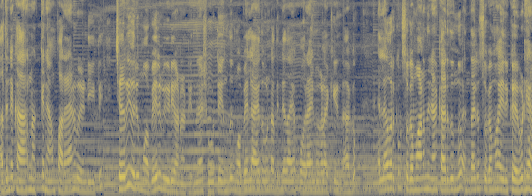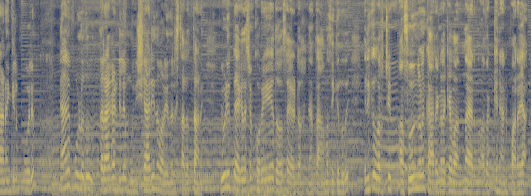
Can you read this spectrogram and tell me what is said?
അതിന്റെ കാരണമൊക്കെ ഞാൻ പറയാൻ വേണ്ടിയിട്ട് ചെറിയൊരു മൊബൈൽ വീഡിയോ ആണ് കേട്ടോ ഇന്ന് ഞാൻ ഷൂട്ട് ചെയ്യുന്നത്. മൊബൈലായതുകൊണ്ട് അതിന്റെതായ പോരായ്മകളൊക്കെ ഉണ്ടാകും. എല്ലാവർക്കും സുഖമാണെന്ന് ഞാൻ കരുതുന്നു. എന്തായാലും സുഖമായിരിക്കും. എവിടെയാണെങ്കിൽ പോലും ഞാനിപ്പോൾ ഉള്ളത് ഉത്തരാഖണ്ഡിലെ മുനിശാരി എന്ന് പറയുന്ന ഒരു സ്ഥലത്താണ്. ഇവിടെ ഇപ്പോൾ ഏകദേശം കുറേ ദിവസമായിട്ടോ ഞാൻ താമസിക്കുന്നത്. എനിക്ക് കുറച്ച് അസുഖങ്ങളും കാര്യങ്ങളൊക്കെ വന്നായിരുന്നു. അതൊക്കെ ഞാൻ പറയാം.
